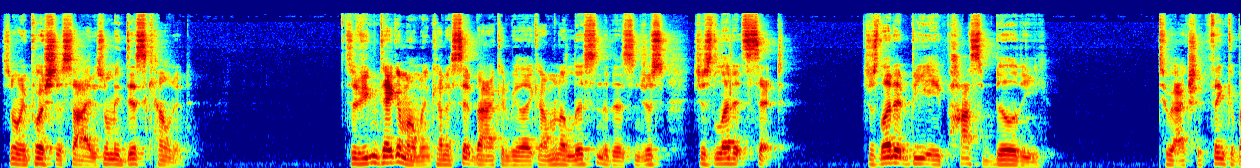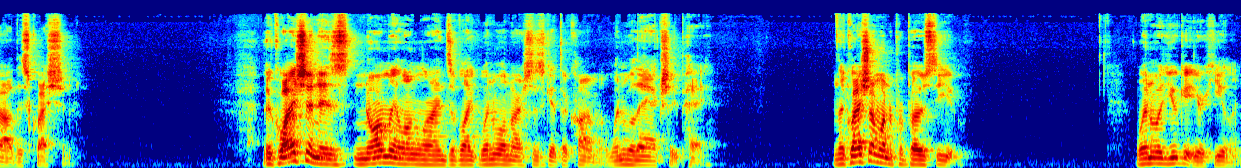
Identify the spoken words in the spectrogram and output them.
It's normally pushed aside. It's normally discounted. So if you can take a moment, kind of sit back and be like, I'm going to listen to this and just just let it sit. Just let it be a possibility to actually think about this question. The question is normally along the lines of like, when will narcissists get their karma? When will they actually pay? And the question I want to propose to you when will you get your healing?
